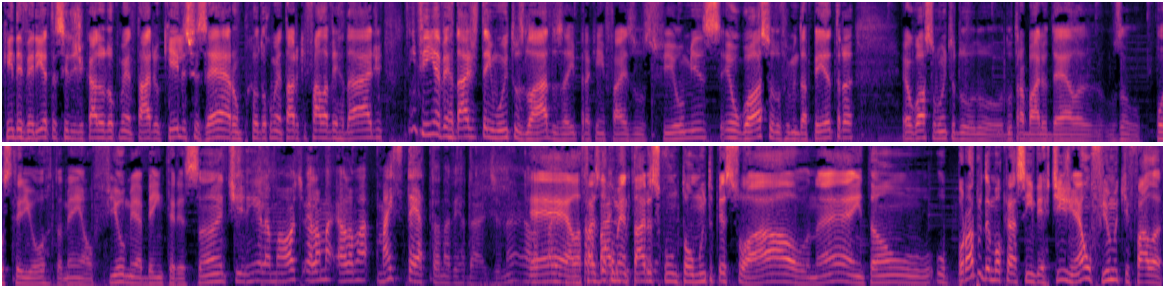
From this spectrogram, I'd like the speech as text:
quem deveria ter sido dedicado ao documentário, o que eles fizeram, porque é o documentário que fala a verdade. Enfim, a verdade tem muitos lados aí para quem faz os filmes. Eu gosto do filme da Petra. Eu gosto muito do, do, do, trabalho dela, o posterior também ao filme, é bem interessante. Sim, ela é uma ótima. Ela é, uma, ela é uma mais teta, na verdade, né? Ela é, faz um ela faz documentários com um tom muito pessoal, né? Então, o próprio Democracia em Vertigem é um filme que fala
